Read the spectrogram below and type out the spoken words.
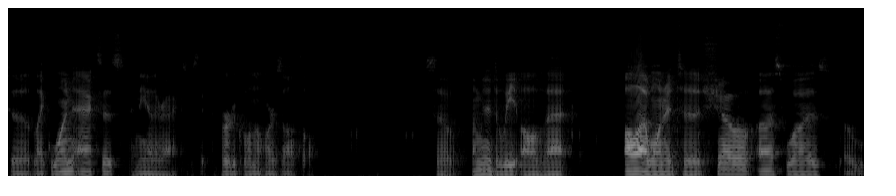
to like one axis and the other axis, like the vertical and the horizontal. So I'm going to delete all of that. All I wanted to show us was, whoa.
